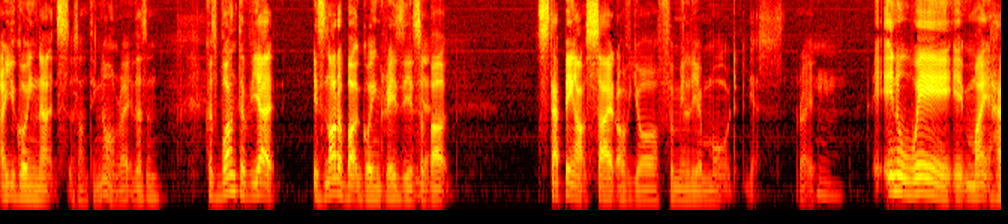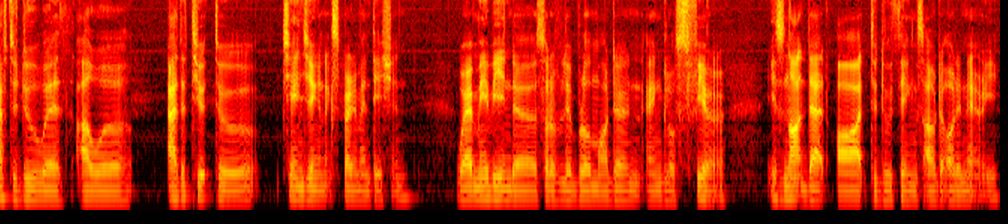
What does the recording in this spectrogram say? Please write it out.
Are you going nuts or something? No, right? It doesn't. Because buang tebiat is not about going crazy. It's Yeah. about stepping outside of your familiar mode, Yes. Right? Mm. in a way, it might have to do with our attitude to changing and experimentation, where maybe in the sort of liberal modern Anglo sphere, it's not that odd to do things out of the ordinary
